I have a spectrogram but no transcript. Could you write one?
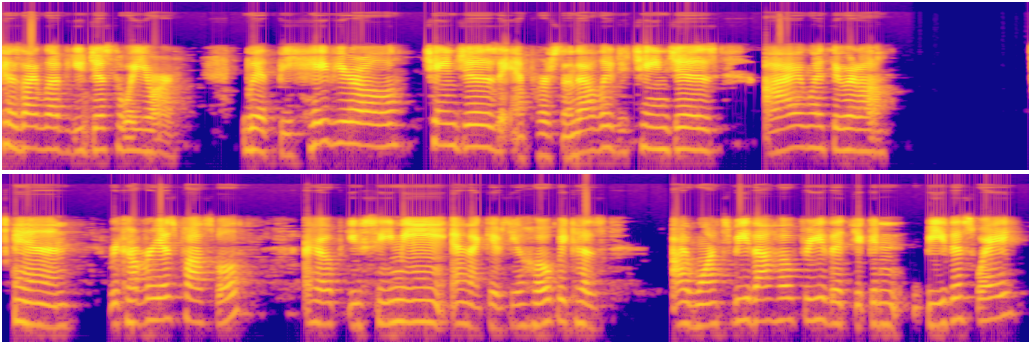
Because I love you just the way you are. With behavioral changes and personality changes, I went through it all. And recovery is possible. I hope you see me and that gives you hope because I want to be that hope for you that you can be this way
